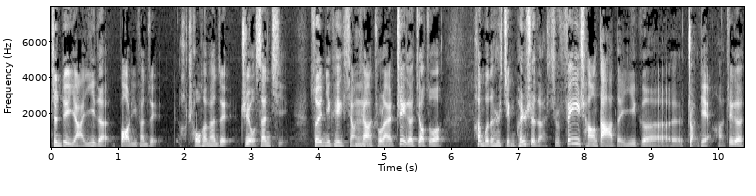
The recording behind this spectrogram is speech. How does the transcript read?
针对亚裔的暴力犯罪、仇恨犯罪只有三起，所以你可以想象出来，嗯、这个叫做。恨不得是井喷式的，是非常大的一个转变啊！这个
